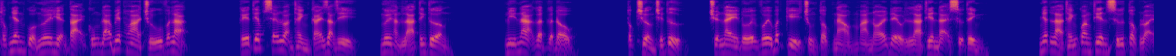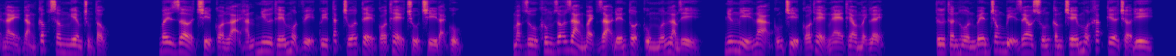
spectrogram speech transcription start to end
tộc nhân của ngươi hiện tại cũng đã biết hoa chú vẫn lạc. Kế tiếp sẽ loạn thành cái dạng gì, ngươi hẳn là tin tưởng. Ni nạ gật gật đầu. Tộc trưởng chiến tử, chuyện này đối với bất kỳ chủng tộc nào mà nói đều là thiên đại sự tình. Nhất là thánh quang thiên sứ tộc loại này đẳng cấp xâm nghiêm chủng tộc. Bây giờ chỉ còn lại hắn như thế một vị quy tắc chúa tể có thể chủ trì đại cục. Mặc dù không rõ ràng bạch dạ đến tột cùng muốn làm gì, nhưng nhị nạ cũng chỉ có thể nghe theo mệnh lệnh. Từ thần hồn bên trong bị gieo xuống cấm chế một khắc kia trở đi,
